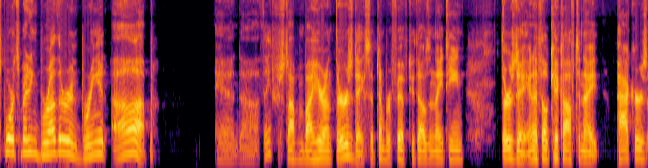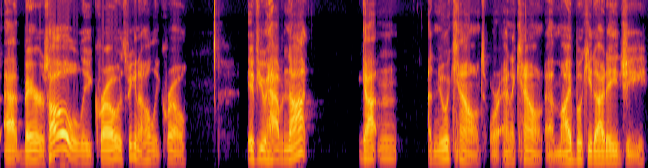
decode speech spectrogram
sports betting brother and bring it up. And uh, thanks for stopping by here on Thursday, September 5th, 2019. Thursday, NFL kickoff tonight. Packers at Bears. Holy crow. Speaking of holy crow, if you have not gotten a new account or an account at mybookie.ag,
